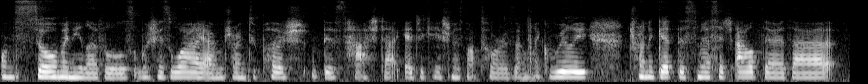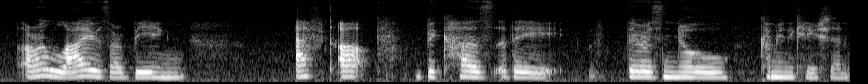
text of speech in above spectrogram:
on so many levels, which is why I'm trying to push this hashtag education is not tourism. Like really trying to get this message out there that our lives are being effed up because they there is no communication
